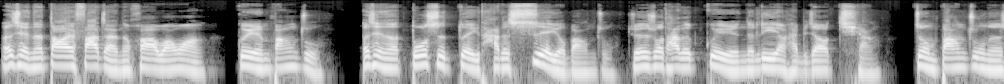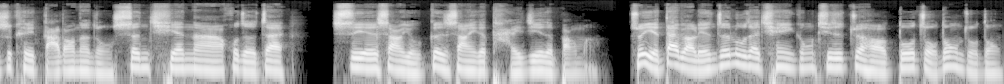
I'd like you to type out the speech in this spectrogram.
而且呢，到外发展的话，往往贵人帮助，而且呢，多是对他的事业有帮助，就是说他的贵人的力量还比较强。这种帮助呢，是可以达到那种升迁啊，或者在事业上有更上一个台阶的帮忙。所以也代表廉贞禄在迁移宫，其实最好多走动走动。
